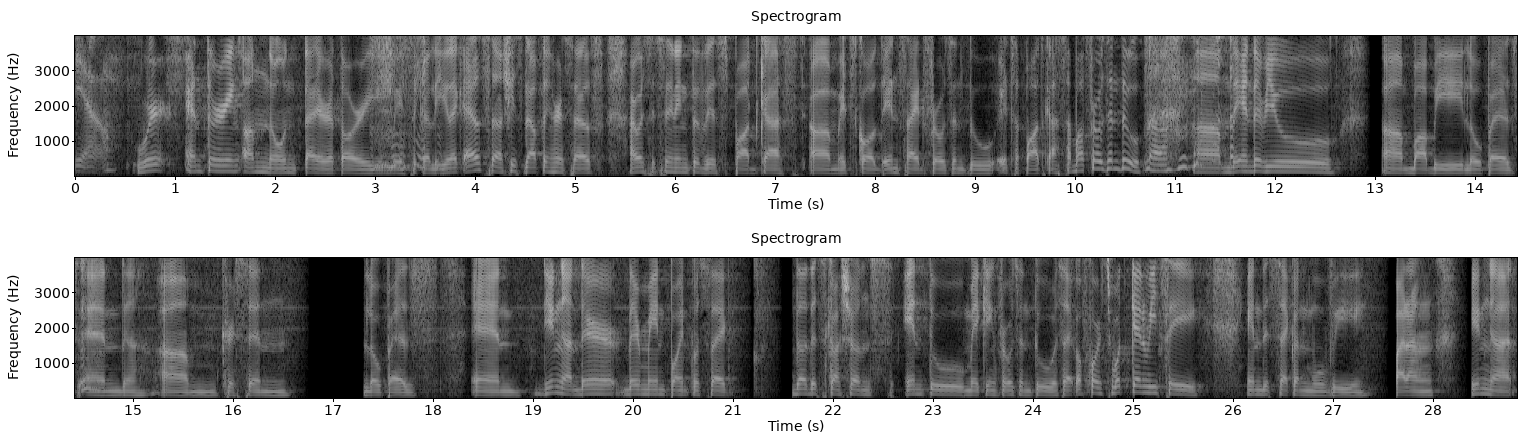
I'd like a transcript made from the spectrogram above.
Yeah. we're entering unknown territory basically. like Elsa, she's doubting herself. I was listening to this podcast. Um, it's called Inside Frozen Two. It's a podcast about Frozen Two. um, they interview uh, Bobby Lopez and um, Kristen Lopez, and yun nga, their their main point was like the discussions into making Frozen 2 was like, of course, what can we say in the second movie? Parang, yun nga,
